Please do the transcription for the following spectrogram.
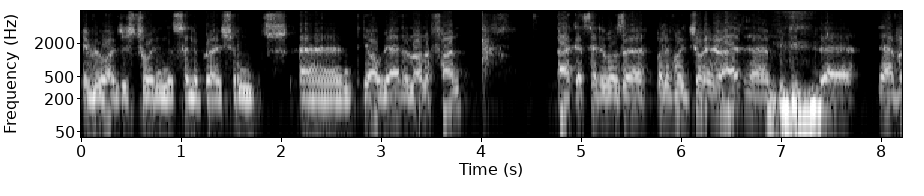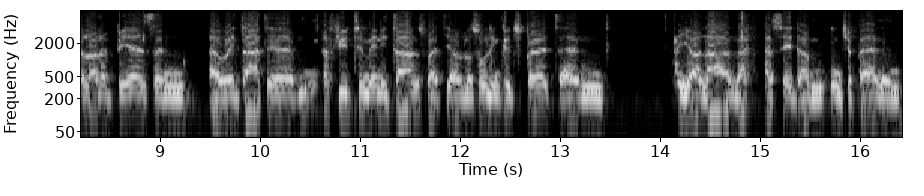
everyone just joining the celebrations. And yeah, we had a lot of fun. Like I said, it was a bit of a joyride. Uh, we did uh, have a lot of beers and I went out um, a few too many times, but yeah, it was all in good spirit. And yeah, now, like I said, I'm in Japan and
